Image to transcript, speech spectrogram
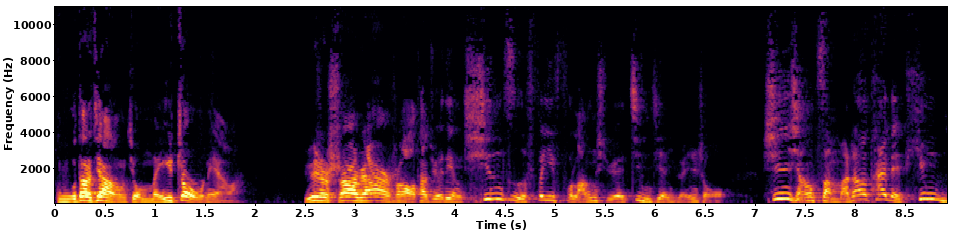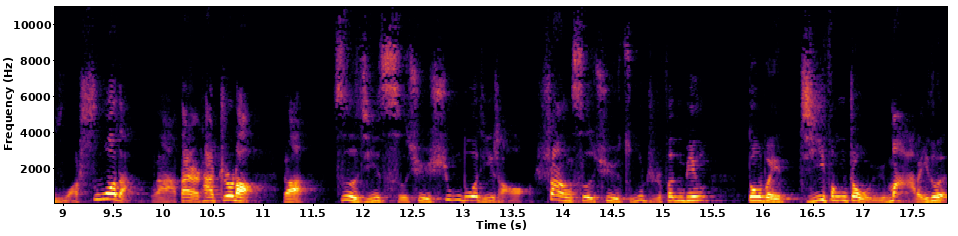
古大将就没咒念了，于是十二月二十号，他决定亲自飞赴狼穴觐见元首，心想怎么着他得听我说的啊！但是他知道是吧，自己此去凶多吉少，上次去阻止分兵都被疾风骤雨骂了一顿，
